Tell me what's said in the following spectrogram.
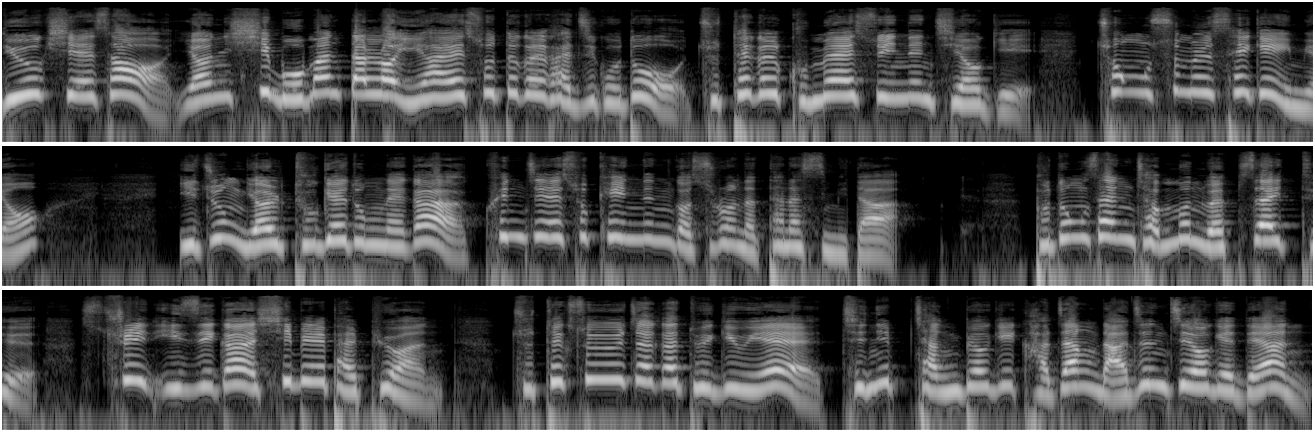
뉴욕시에서 연 15만 달러 이하의 소득을 가지고도 주택을 구매할 수 있는 지역이 총 23개이며 이 중 12개 동네가 퀸즈에 속해 있는 것으로 나타났습니다. 부동산 전문 웹사이트 스트리트 이지가 10일 발표한 주택 소유자가 되기 위해 진입 장벽이 가장 낮은 지역에 대한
